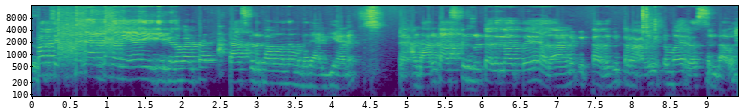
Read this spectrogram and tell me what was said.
പത്ത്. അടുത്ത സംഖ്യ. ഞാൻ ജയിച്ചിരിക്കുന്നത് അടുത്ത ടാസ്ക് എടുക്കാൻ പോകുന്നത് നമ്മുടെ രാഗിയാണ്. അടാറ് ടാസ്ക് ഉണ്ട് അതിനകത്ത്. അതാണ് കിട്ടുക അത് കിട്ടണം. അത് കിട്ടുമ്പോ രസം ഉണ്ടാവും.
